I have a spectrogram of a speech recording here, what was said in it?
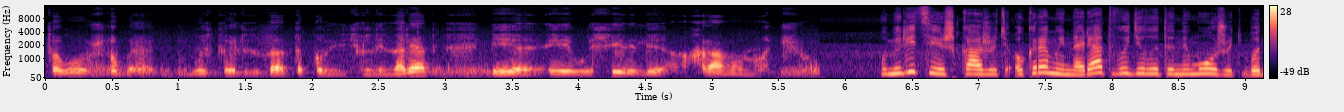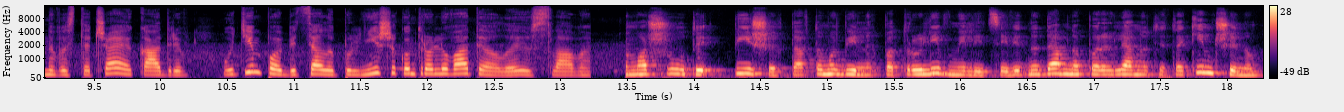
того, чтобы выставили туда дополнительный наряд и, и усилили охрану ночью. У міліції ж кажуть, окремий наряд виділити не можуть, бо не вистачає кадрів. Утім, пообіцяли пильніше контролювати алею слави. Маршрути піших та автомобільних патрулів міліції віднедавна переглянуті таким чином,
